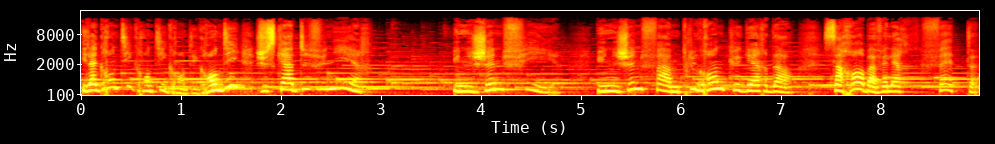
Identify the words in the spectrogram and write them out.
Il a grandi, grandi, grandi, grandi, jusqu'à devenir une jeune fille une jeune femme plus grande que Gerda. Sa robe avait l'air faite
